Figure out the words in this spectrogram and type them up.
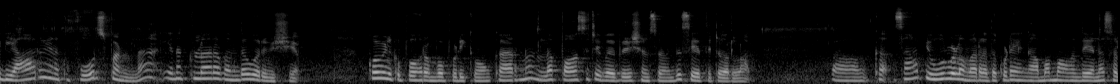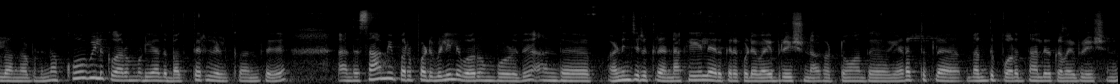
இது யாரும் எனக்கு ஃபோர்ஸ் பண்ணல. எனக்குள்ளார வந்த ஒரு விஷயம். கோவிலுக்கு போக ரொம்ப பிடிக்கும். காரணம் நல்லா பாசிட்டிவ் வைப்ரேஷன்ஸை வந்து சேர்த்துட்டு வரலாம். க சாமி ஊர்வலம் வர்றதை கூட எங்கள் அம்மா வந்து என்ன சொல்லுவாங்க அப்படின்னா கோவிலுக்கு வர முடியாத பக்தர்களுக்கு வந்து அந்த சாமி புறப்பாடு வெளியில் வரும்பொழுது அந்த அணிஞ்சிருக்கிற நகையில் இருக்கக்கூடிய வைப்ரேஷன் ஆகட்டும் அந்த இடத்துக்குள்ள வந்து போகிறதுனால இருக்கிற வைப்ரேஷன்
